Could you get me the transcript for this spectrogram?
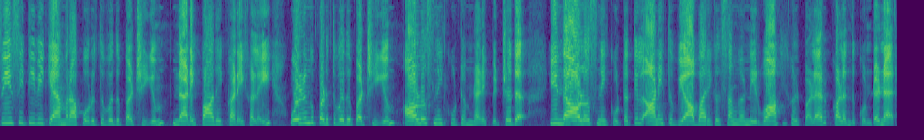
சிசிடிவி கேமரா பொருத்துவது பற்றியும் நடைபாதை கடைகளை ஒழுங்குபடுத்துவது பற்றியும் ஆலோசனை கூட்டம் நடைபெற்றது. இந்த ஆலோசனை கூட்டத்தில் அனைத்து வியாபாரிகள் சங்க நிர்வாகிகள் பலர் கலந்து கொண்டனர்.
